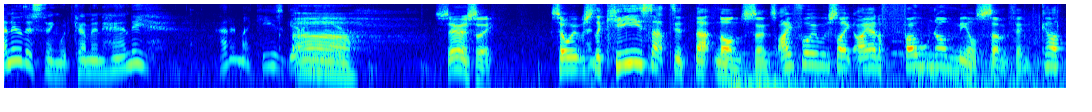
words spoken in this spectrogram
I knew this thing would come in handy. How did my keys get in Ah, here? seriously. So it was the keys that did that nonsense. I thought it was like I had a phone on me or something. God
